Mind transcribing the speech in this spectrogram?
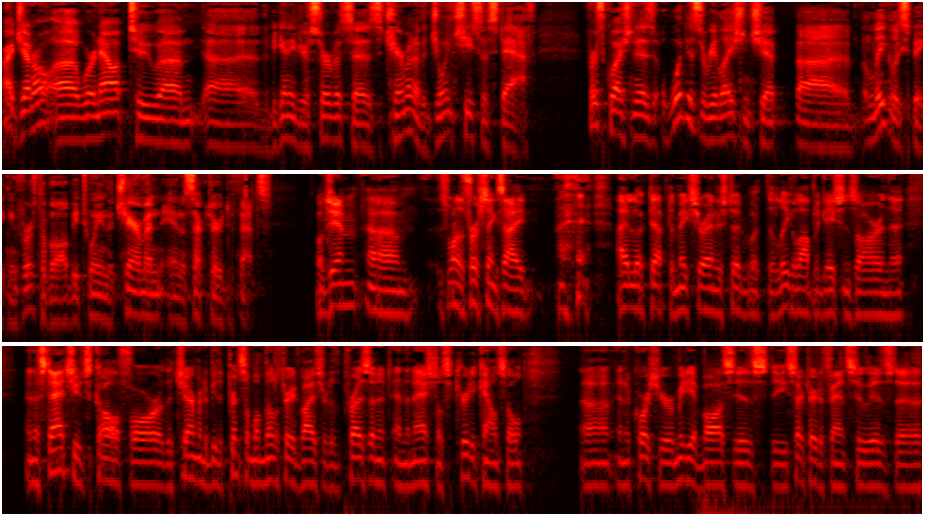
All right, General, uh, we're now up to um, uh, the beginning of your service as chairman of the Joint Chiefs of Staff. First question is What is the relationship, uh, legally speaking, first of all, between the chairman and the Secretary of Defense? Well, Jim, um, it's one of the first things I I looked up to make sure I understood what the legal obligations are, and the and the statutes call for the chairman to be the principal military advisor to the president and the National Security Council. Uh, and of course, your immediate boss is the Secretary of Defense, who is uh,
